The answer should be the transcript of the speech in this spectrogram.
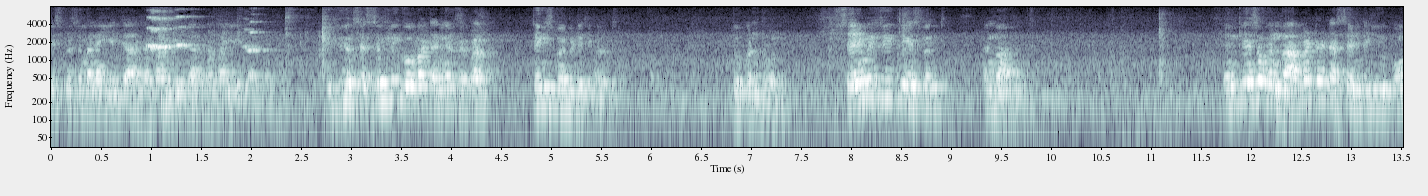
इसमें से मैंने ये तैयार करना, ये तैयार करना, ये तैयार करना। If you excessively go by टेनियर पेपर थिंग्स में be difficult to control same is the case with environment in case of environment and SNT you go,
